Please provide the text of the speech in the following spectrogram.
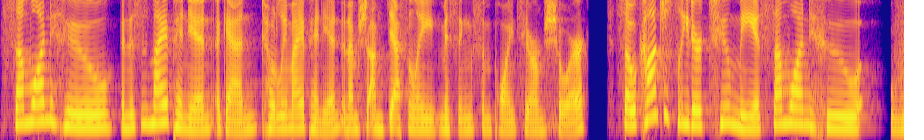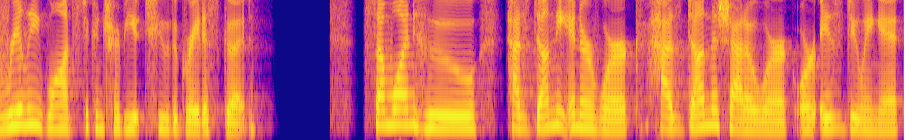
Someone who, and this is my opinion, again, totally my opinion, and I'm, I'm definitely missing some points here, I'm sure. So, a conscious leader to me is someone who really wants to contribute to the greatest good. Someone who has done the inner work, has done the shadow work, or is doing it,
